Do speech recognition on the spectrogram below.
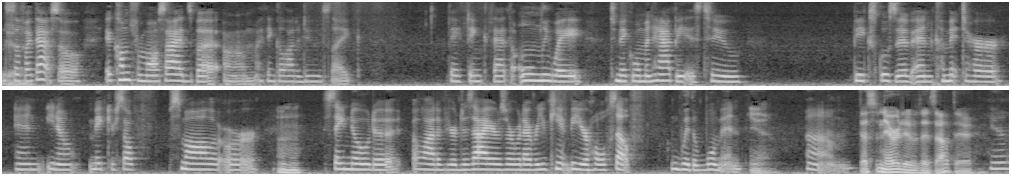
and stuff like that. So it comes from all sides, but um, I think a lot of dudes like they think that the only way to make a woman happy is to be exclusive and commit to her and you know make yourself small or, or hmm say no to a lot of your desires or whatever. You can't be your whole self with a woman. Yeah. Um, That's the narrative that's out there. yeah.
